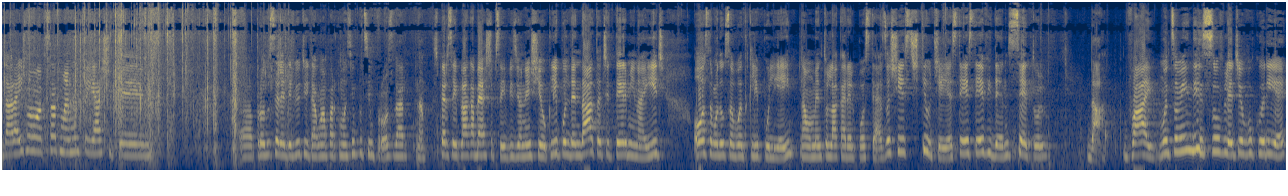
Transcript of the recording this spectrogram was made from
Dar aici m-am axat mai mult pe ea și pe uh, produsele de beauty. Uite, acum parcă mă simt puțin prost, dar na, sper să-i placă, abia aștept să-i vizionez și eu clipul. De îndată ce termin aici, o să mă duc să văd clipul ei, la momentul la care îl postează și știu ce este, este evident setul. Da, vai, mulțumim din suflet, ce bucurie!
